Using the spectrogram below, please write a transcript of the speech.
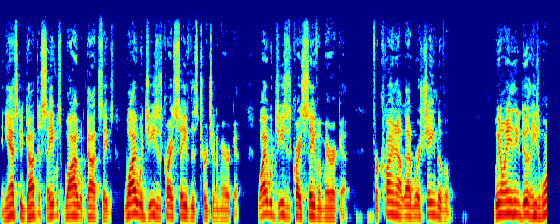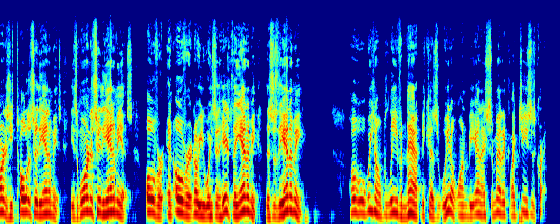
And you asking God to save us? Why would God save us? Why would Jesus Christ save this church in America? Why would Jesus Christ save America? For crying out loud, we're ashamed of him. We don't have anything to do with it. He's warned us. He told us who the enemy is. He's warned us who the enemy is over and over over. He said, Here's the enemy. This is the enemy. Oh, we don't believe in that because we don't want to be anti Semitic like Jesus Christ.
